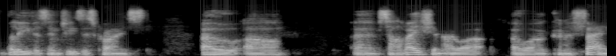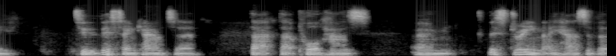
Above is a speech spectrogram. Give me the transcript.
believers in Jesus Christ owe our uh, salvation, owe our owe our kind of faith to this encounter that that Paul has, um, this dream that he has of a,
